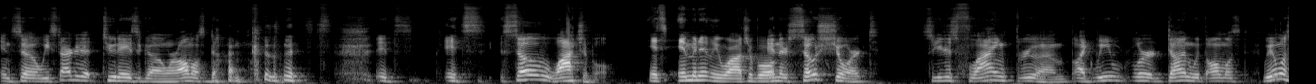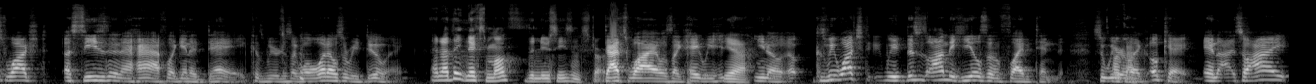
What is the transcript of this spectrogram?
and so we started it two days ago, and we're almost done because it's it's it's so watchable It's imminently watchable. and they're so short so you're just flying through them like we were done with almost we almost watched a season and a half like in a day because we were just like well what else are we doing and I think next month the new season starts. that's why i was like hey we Yeah. you know uh, because we watched we this is on the heels of the flight attendant. So we were like okay. And I, so i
